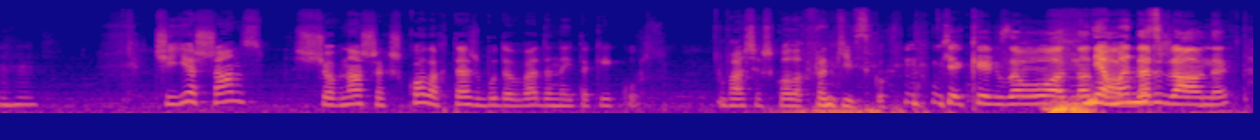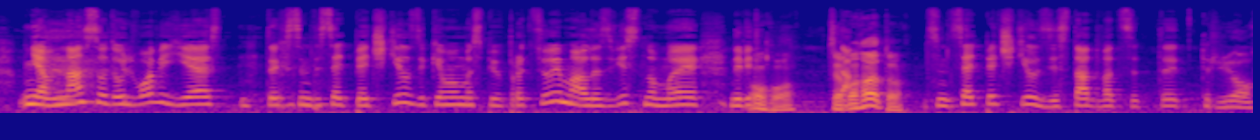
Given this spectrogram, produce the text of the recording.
Угу. Чи є шанс, що в наших школах теж буде введений такий курс? В ваших школах Франківську. В яких завгодно, Ні, там, не- державних. Ні, в нас от у Львові є тих 75 шкіл, з якими ми співпрацюємо, але звісно, ми не від Ого, це Так. багато. 75 шкіл зі 123,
